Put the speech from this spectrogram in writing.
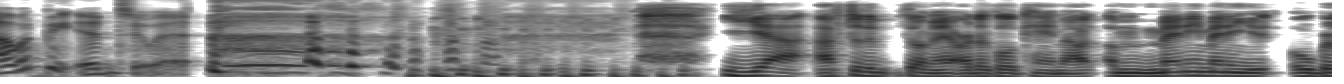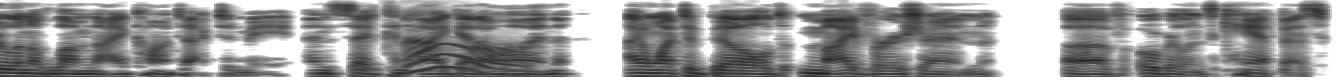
I would be into it. Yeah, after the, the, article came out, uh, many, many Oberlin alumni contacted me and said, Can I get Oh. on? I want to build my version of Oberlin's campus,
